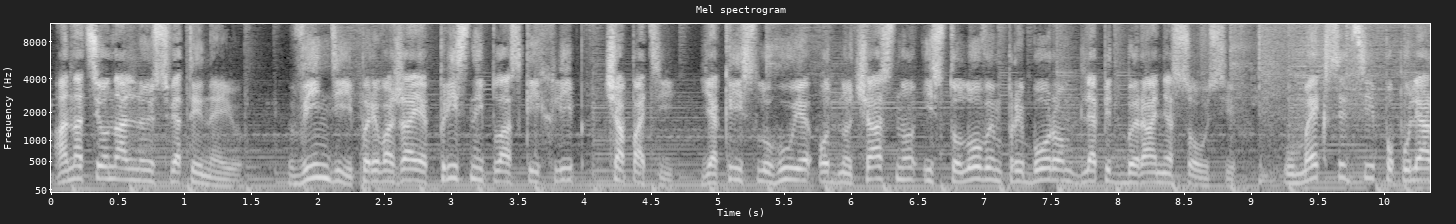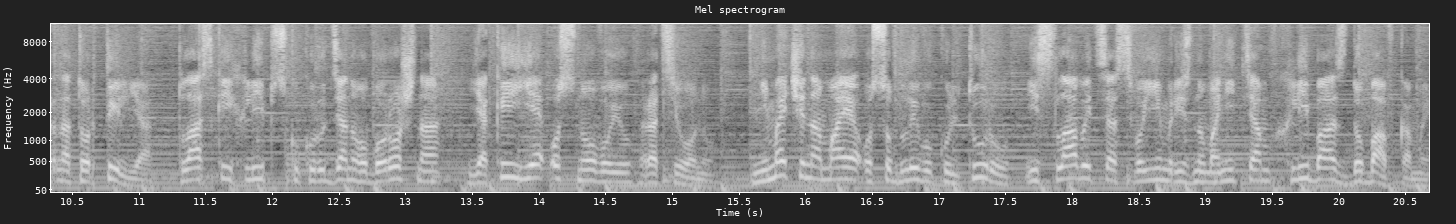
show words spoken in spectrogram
а національною святинею. В Індії переважає прісний плаский хліб чапаті, який слугує одночасно і столовим прибором для підбирання соусів. У Мексиці популярна тортилья, плаский хліб з кукурудзяного борошна, який є основою раціону. Німеччина має особливу культуру і славиться своїм різноманіттям хліба з добавками:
